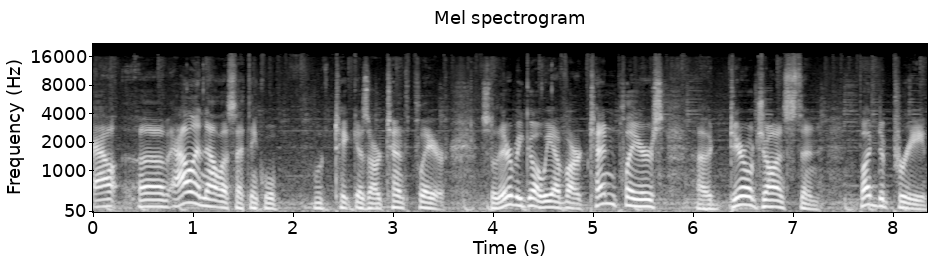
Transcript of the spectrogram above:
Al, uh, Allan Ellis, I think, will, will take as our 10th player. So there we go. We have our 10 players uh, Daryl Johnston, Bud Dupree,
